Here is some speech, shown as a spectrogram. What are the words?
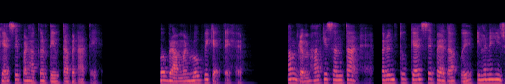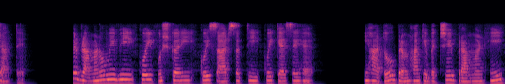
कैसे पढ़ाकर देवता बनाते हैं। वह ब्राह्मण लोग भी कहते हैं, हम ब्रह्मा की संतान हैं, परंतु कैसे पैदा हुए, यह नहीं जानते। फिर ब्राह्मणों में भी कोई पुष्करी, कोई सारसती, कोई कैसे है? यहाँ तो ब्रह्मा के बच्चे ब्राह्मण ही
